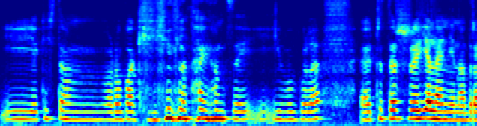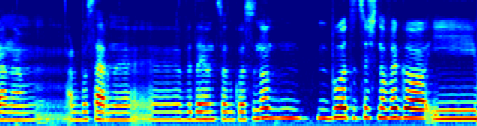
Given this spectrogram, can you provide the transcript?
i jakieś tam robaki latające i, i w ogóle, e, czy też jelenie nad ranem albo sarny wydające odgłosy. No, było to coś nowego i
